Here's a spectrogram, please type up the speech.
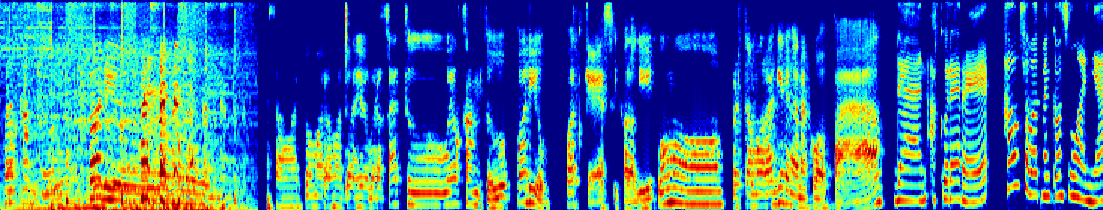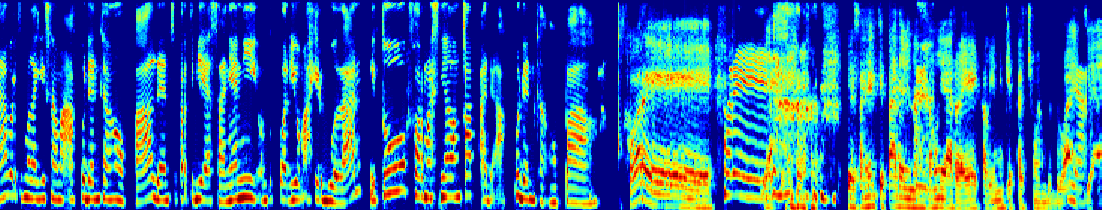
Welcome to Podium. Assalamualaikum warahmatullahi wabarakatuh. Welcome to Podium, podcast psikologi umum. Bertemu lagi dengan aku Opal. Dan aku Rere. Halo Sobat Medcom semuanya, bertemu lagi sama aku dan Kang Opal. Dan seperti biasanya nih, untuk podium akhir bulan, itu formasinya lengkap. Ada aku dan Kang Opal. Hore. Hore. Ya. Biasanya kita ada bintang tamu ya, Re. Kali ini kita cuma berdua Iya. aja.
